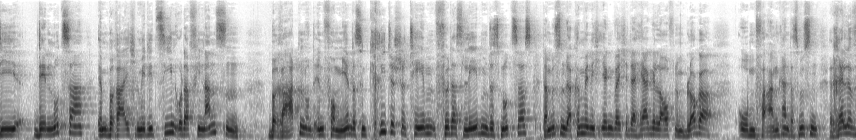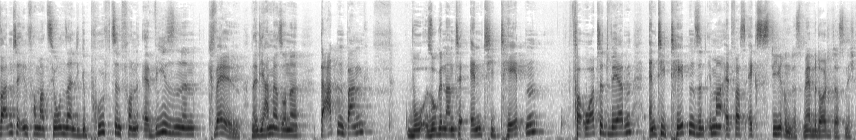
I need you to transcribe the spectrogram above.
die den Nutzer im Bereich Medizin oder Finanzen beraten und informieren. Das sind kritische Themen für das Leben des Nutzers. Da, müssen, da können wir nicht irgendwelche dahergelaufenen Blogger oben verankern. Das müssen relevante Informationen sein, die geprüft sind von erwiesenen Quellen. Ne, die haben ja so eine Datenbank, wo sogenannte Entitäten verortet werden. Entitäten sind immer etwas Existierendes. Mehr bedeutet das nicht.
